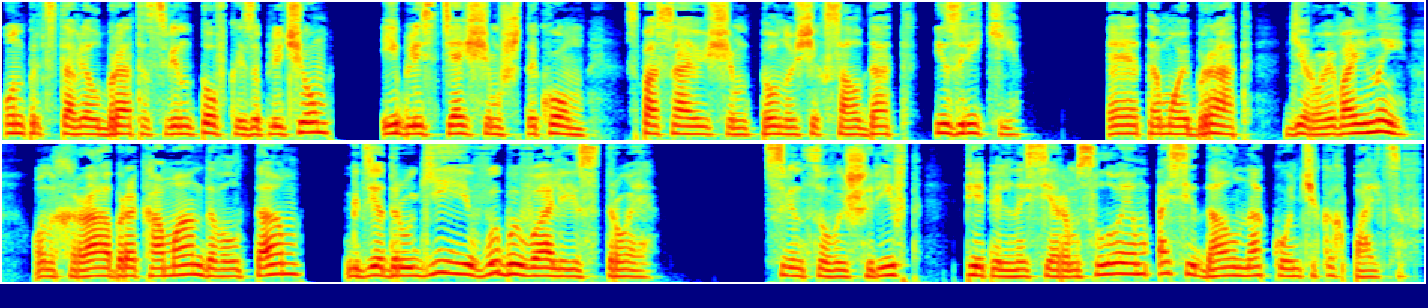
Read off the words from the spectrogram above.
Он представлял брата с винтовкой за плечом и блестящим штыком, спасающим тонущих солдат из реки. Это мой брат, герой войны. Он храбро командовал там, где другие выбывали из строя. Свинцовый шрифт пепельно-серым слоем оседал на кончиках пальцев.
